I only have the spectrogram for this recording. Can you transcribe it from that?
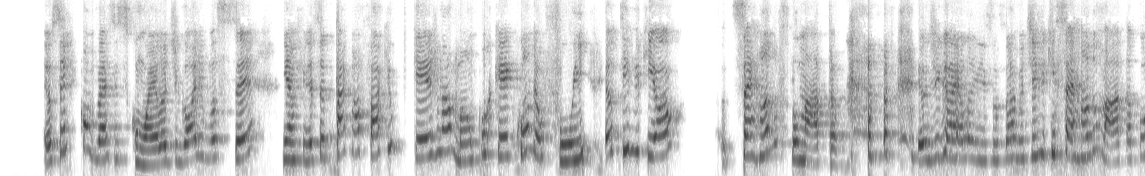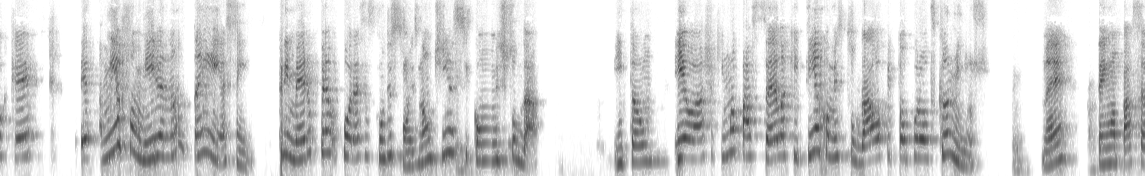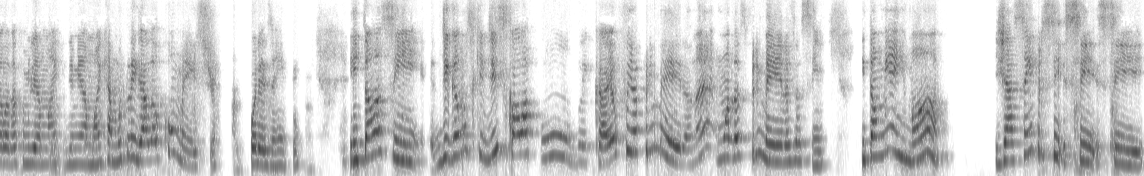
Eu sempre converso isso com ela, eu digo, olha, você, minha filha, você tá com a faca e o queijo na mão, porque quando eu fui, eu tive que, ó, serrando mata. eu digo a ela isso, sabe? Eu tive que ir serrando mata porque a minha família não tem, assim, primeiro por essas condições, não tinha-se como estudar. Então, e eu acho que uma parcela que tinha como estudar optou por outros caminhos, né? Tem uma parcela da família mãe, de minha mãe que é muito ligada ao comércio, por exemplo. Então, assim, digamos que de escola pública, eu fui a primeira, né? Uma das primeiras, assim. Então, minha irmã já sempre se, se, se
